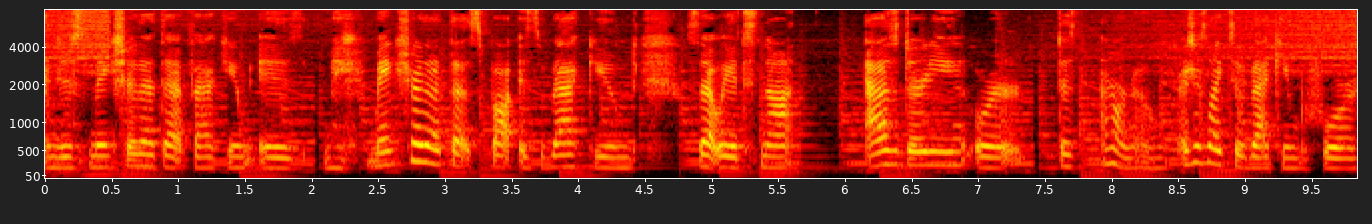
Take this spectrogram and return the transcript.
and just make sure that that vacuum is, make sure that that spot is vacuumed so that way it's not as dirty or does I don't know. I just like to vacuum before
